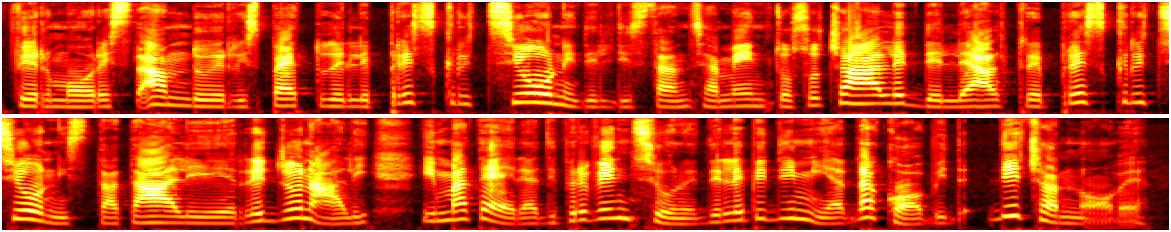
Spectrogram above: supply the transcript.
fermo restando il rispetto delle prescrizioni del distanziamento sociale e delle altre prescrizioni statali e regionali in materia di prevenzione dell'epidemia da Covid-19.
